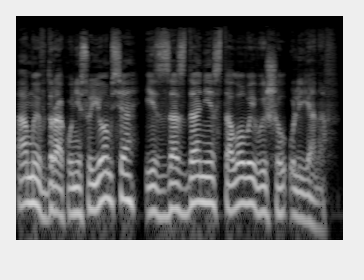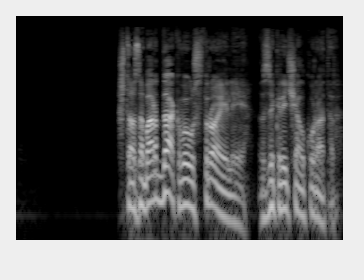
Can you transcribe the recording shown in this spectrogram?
а мы в драку не суемся, из-за здания столовой вышел Ульянов. «Что за бардак вы устроили?» — закричал куратор.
